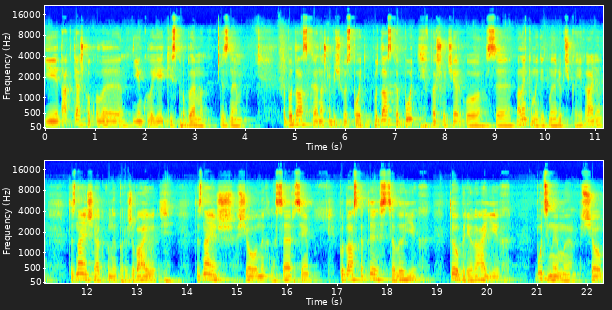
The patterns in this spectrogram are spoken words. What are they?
І так тяжко, коли інколи є якісь проблеми з ним. То, будь ласка, наш любячий Господь, будь ласка, будь в першу чергу з маленькими дітьми Любчика і Галя. Ти знаєш, як вони переживають, ти знаєш, що у них на серці. Будь ласка, ти зцели їх, ти оберігай їх, будь з ними, щоб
